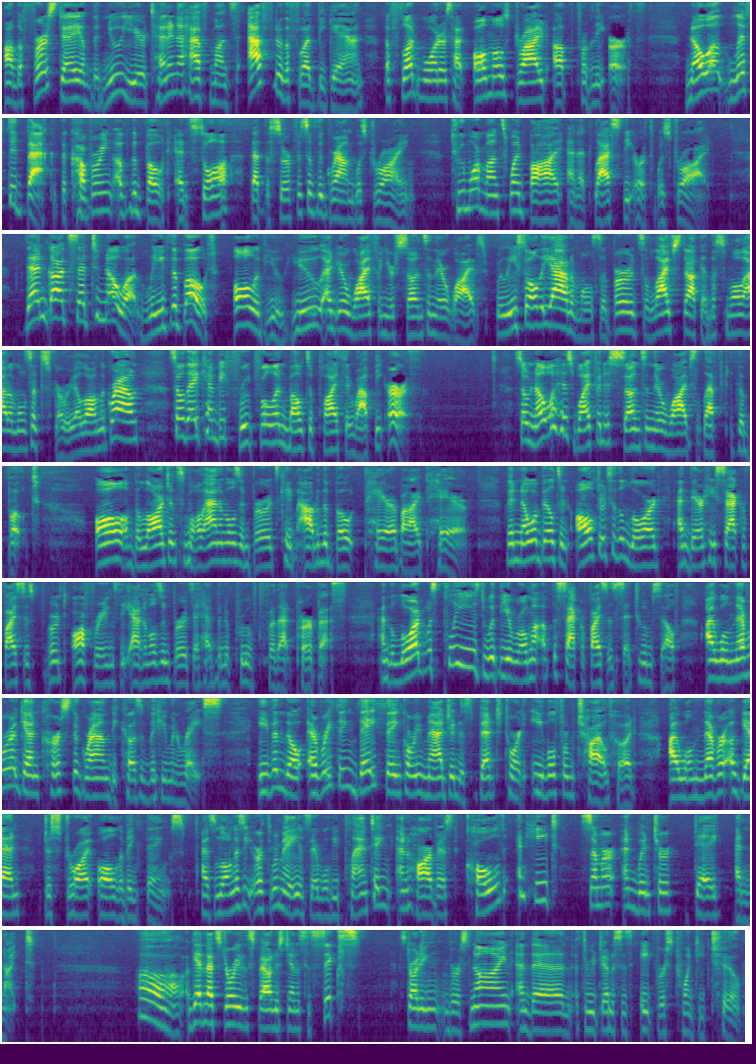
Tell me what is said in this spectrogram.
On the first day of the new year, ten and a half months after the flood began, the flood waters had almost dried up from the earth. Noah lifted back the covering of the boat and saw that the surface of the ground was drying. Two more months went by, and at last the earth was dry. Then God said to Noah, Leave the boat, all of you, you and your wife and your sons and their wives. Release all the animals, the birds, the livestock, and the small animals that scurry along the ground, so they can be fruitful and multiply throughout the earth. So Noah, his wife, and his sons and their wives left the boat. All of the large and small animals and birds came out of the boat pair by pair. Then Noah built an altar to the Lord, and there he sacrificed his burnt offerings the animals and birds that had been approved for that purpose. And the Lord was pleased with the aroma of the sacrifice and said to himself, I will never again curse the ground because of the human race. Even though everything they think or imagine is bent toward evil from childhood, I will never again destroy all living things. As long as the earth remains, there will be planting and harvest, cold and heat, summer and winter, day and night. Oh, again, that story that's found in Genesis 6, starting verse 9, and then through Genesis 8, verse 22.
